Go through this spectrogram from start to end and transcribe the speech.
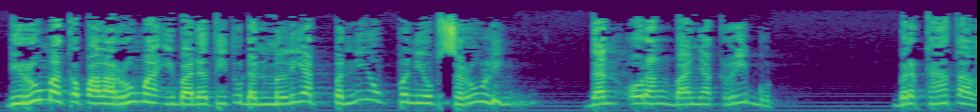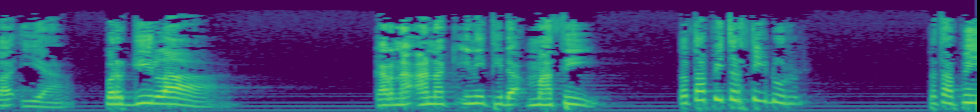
di rumah kepala rumah ibadat itu dan melihat peniup-peniup seruling dan orang banyak ribut, berkatalah ia, "Pergilah, karena anak ini tidak mati, tetapi tertidur." Tetapi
